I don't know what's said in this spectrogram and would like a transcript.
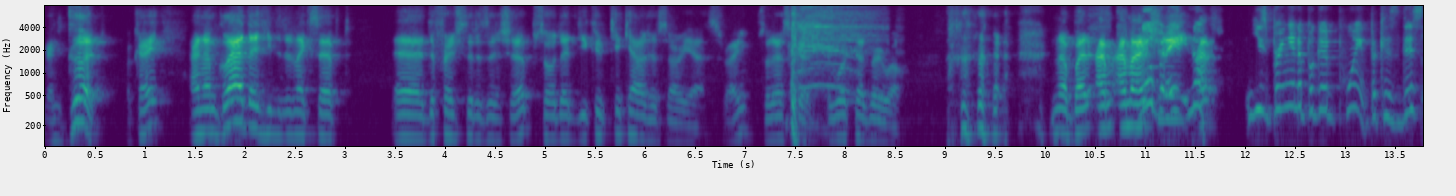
and good. Okay, and I'm glad that he didn't accept uh, the French citizenship, so that you could kick out his sorry ass, right? So that's good. it worked out very well. no, but I'm I'm actually no, but I, no, I- he's bringing up a good point because this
